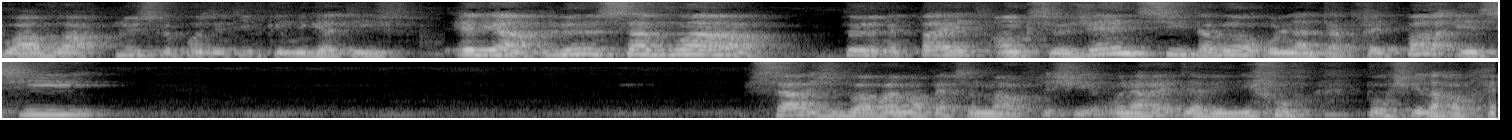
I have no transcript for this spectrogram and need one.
pour avoir plus le positif que le négatif? Eh bien, le savoir peut ne pas être anxiogène si d'abord on ne l'interprète pas et si je dois vraiment personnellement réfléchir. On arrête la vidéo pour que la reprenne.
